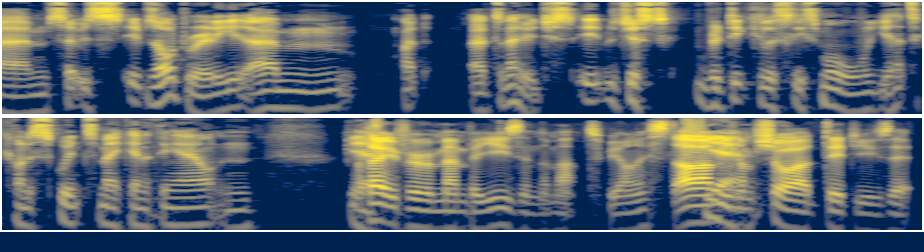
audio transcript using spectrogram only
Um, so it was it was odd, really. Um, I, don't know. It just it was just ridiculously small. You had to kind of squint to make anything out, and yeah, I don't even remember using the map to be honest. I mean, I'm sure I did use it.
